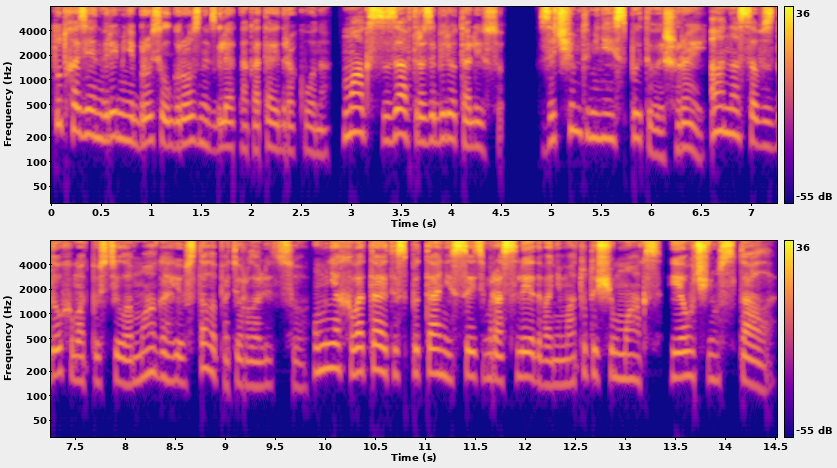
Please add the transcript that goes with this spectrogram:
Тут хозяин времени бросил грозный взгляд на кота и дракона. «Макс завтра заберет Алису. «Зачем ты меня испытываешь, Рэй?» Анна со вздохом отпустила мага и устало потерла лицо. «У меня хватает испытаний с этим расследованием, а тут еще Макс. Я очень устала».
